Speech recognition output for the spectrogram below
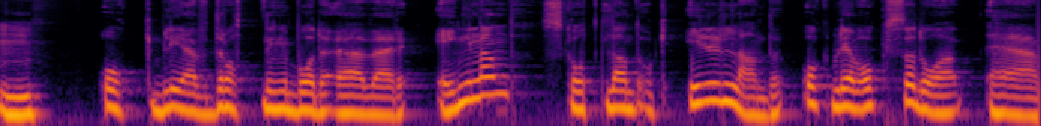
Mm. Och blev drottning både över England, Skottland och Irland. Och blev också då eh,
